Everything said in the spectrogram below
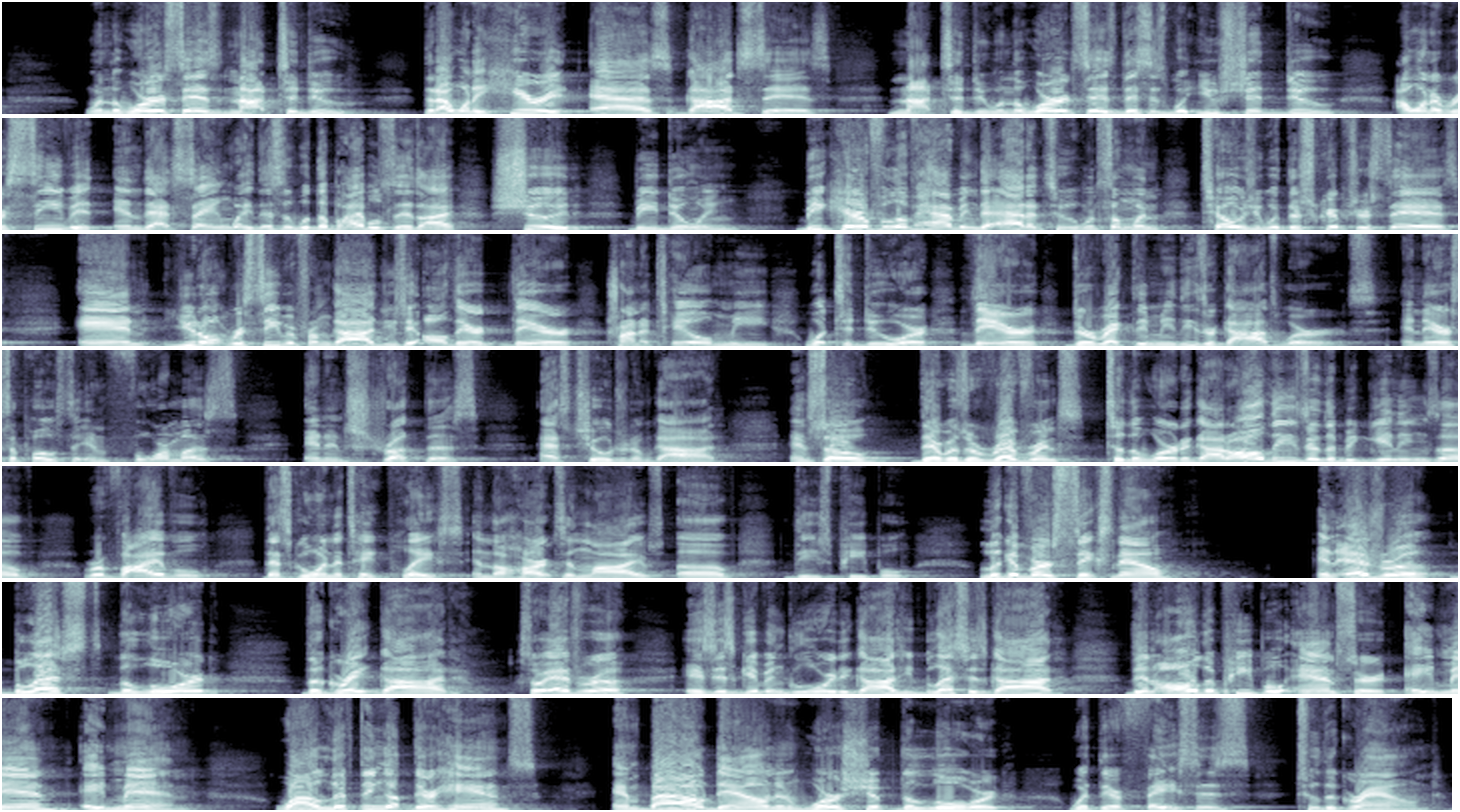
When the word says not to do, that I want to hear it as God says not to do. When the word says this is what you should do, I want to receive it in that same way. This is what the Bible says I should be doing. Be careful of having the attitude when someone tells you what the scripture says and you don't receive it from God. You say, oh, they're, they're trying to tell me what to do or they're directing me. These are God's words and they're supposed to inform us and instruct us as children of God. And so there was a reverence to the word of God. All these are the beginnings of revival that's going to take place in the hearts and lives of these people. Look at verse six now. And Ezra blessed the Lord, the great God. So Ezra is just giving glory to God. He blesses God. Then all the people answered, Amen, Amen, while lifting up their hands and bowed down and worshiped the Lord with their faces to the ground.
